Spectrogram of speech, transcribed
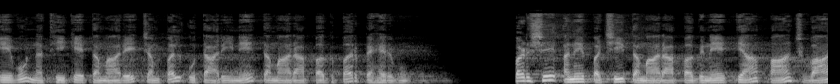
એવું નથી કે તમારે ચંપલ ઉતારીને તમારા પગ પર પહેરવું. પડશે અને પછી તમારા પગને ત્યાં પાંચ વાર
